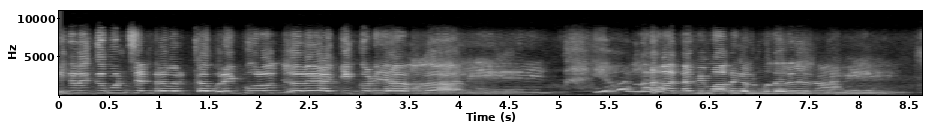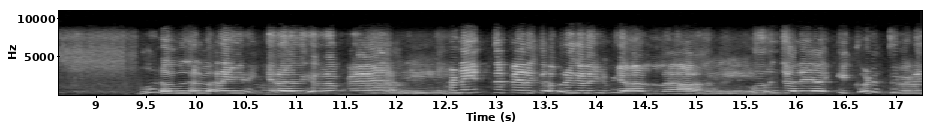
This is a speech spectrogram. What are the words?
எங்களுக்கு முன் சென்றவர் கபரை பூலோஞ்சோலையாக்கி கொடியா அல்லாஹ் நபிமார்கள் முதல். உறவுகள் வரை இருக்கிறார்கள் அனைத்து பேர் கபறுகளையும் யா பூஞ்சொலையாக்கி கொடுத்து விடு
